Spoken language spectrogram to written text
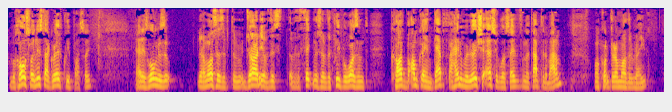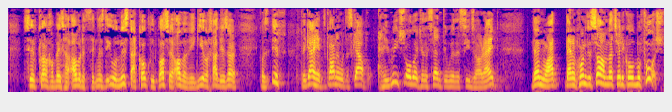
And as long as it, the Rambam says if the majority of this of the thickness of the klipa wasn't cut ba'amka in depth, from the top to the bottom, or according to the mother Rave. Siv kol chabez ha'ava the thickness, the ilu nista kol klipasa ha'ava v'yegil l'chad yezer. Because if the guy had gone in with the scalpel, and he reached all the way to the center where the seeds are, right? Then what? Then according to some, that's what already called mafulish.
